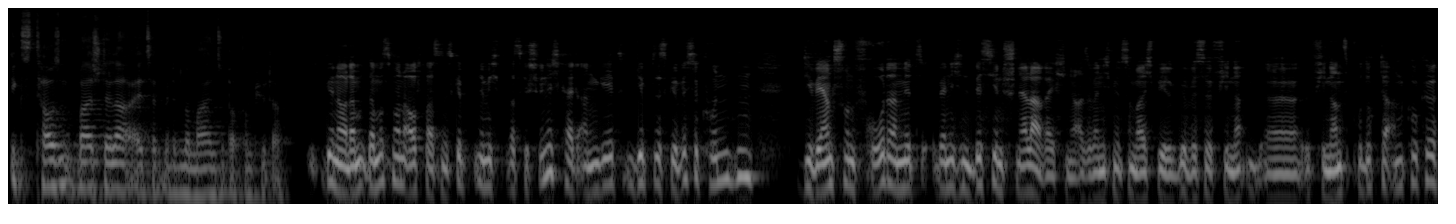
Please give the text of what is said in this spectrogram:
x tausendmal schneller als halt mit dem normalen Supercomputer. Genau, da, da, muss man aufpassen. Es gibt nämlich, was Geschwindigkeit angeht, gibt es gewisse Kunden, die wären schon froh damit, wenn ich ein bisschen schneller rechne. Also wenn ich mir zum Beispiel gewisse Finan äh, Finanzprodukte angucke,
